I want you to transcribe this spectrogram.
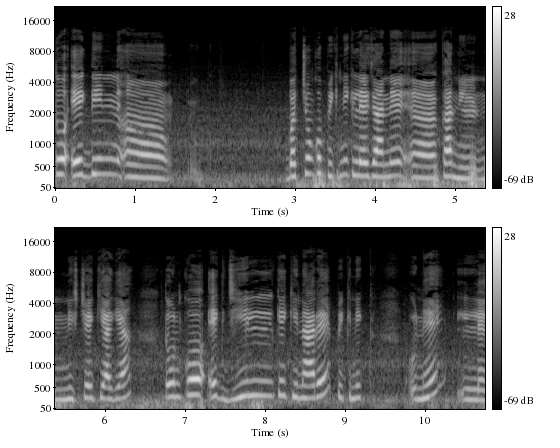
तो एक दिन आ, बच्चों को पिकनिक ले जाने का निश्चय किया गया। तो उनको एक झील के किनारे पिकनिक उन्हें ले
